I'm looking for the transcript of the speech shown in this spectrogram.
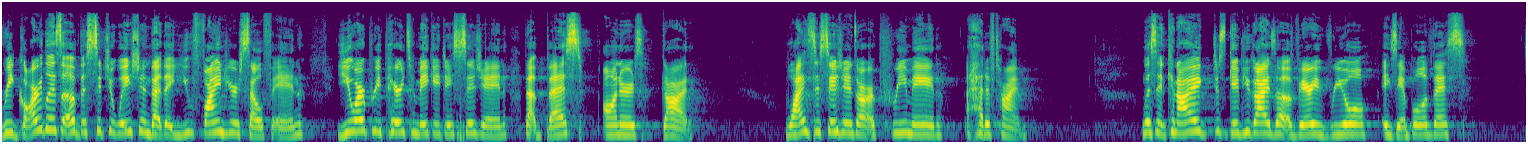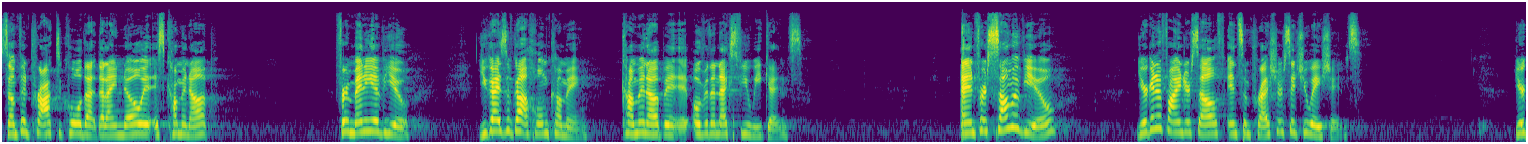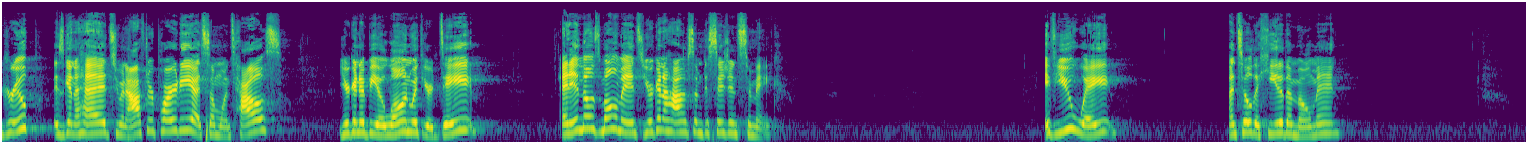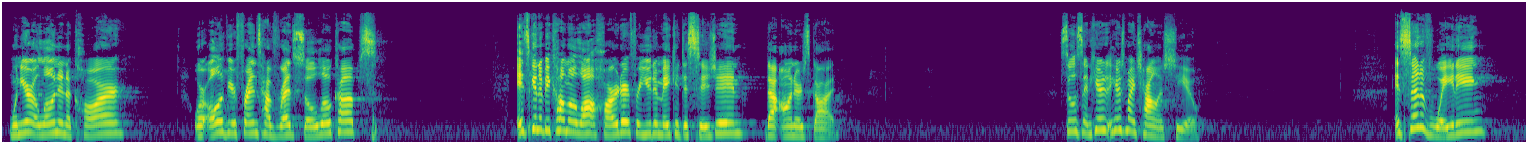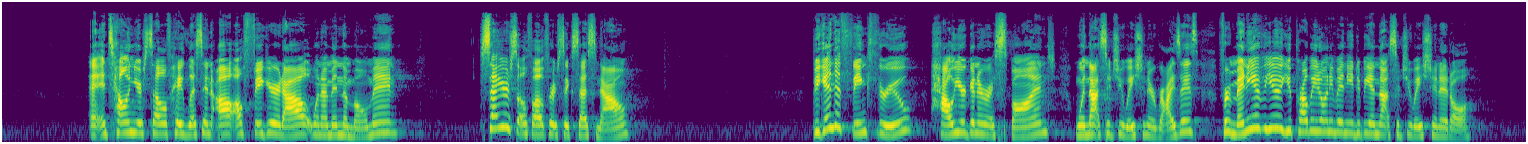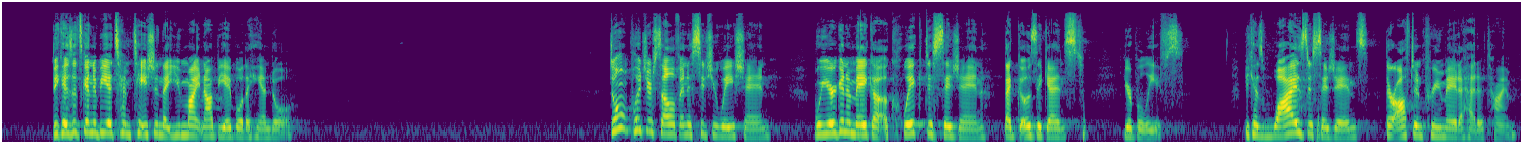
regardless of the situation that, that you find yourself in, you are prepared to make a decision that best honors God? Wise decisions are pre made ahead of time. Listen, can I just give you guys a, a very real example of this? Something practical that, that I know is coming up. For many of you, you guys have got homecoming coming up over the next few weekends. And for some of you, you're going to find yourself in some pressure situations. Your group is going to head to an after party at someone's house. You're going to be alone with your date. And in those moments, you're going to have some decisions to make. If you wait until the heat of the moment, when you're alone in a car, or all of your friends have red solo cups, it's going to become a lot harder for you to make a decision that honors God. So, listen, here, here's my challenge to you. Instead of waiting and, and telling yourself, hey, listen, I'll, I'll figure it out when I'm in the moment, set yourself up for success now. Begin to think through how you're going to respond when that situation arises. For many of you, you probably don't even need to be in that situation at all because it's going to be a temptation that you might not be able to handle. Don't put yourself in a situation where you're going to make a, a quick decision that goes against your beliefs. Because wise decisions, they're often pre made ahead of time.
